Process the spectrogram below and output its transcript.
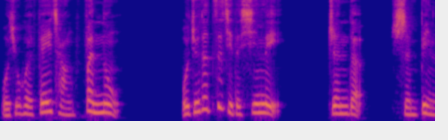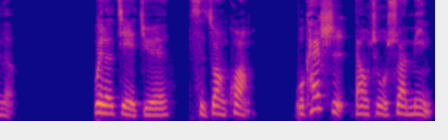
我就会非常愤怒。我觉得自己的心里真的生病了。为了解决此状况，我开始到处算命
